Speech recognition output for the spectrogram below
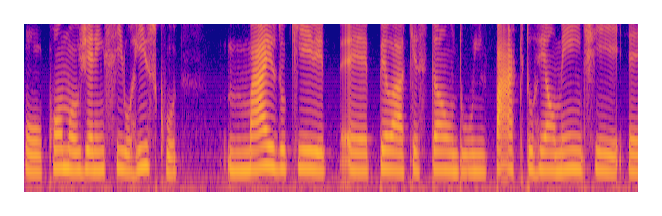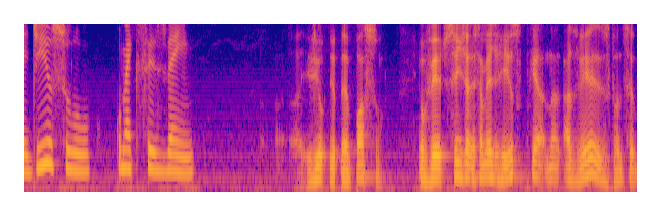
ou como eu gerencio o risco, mais do que é, pela questão do impacto realmente é, disso? Como é que vocês veem? Eu, eu, eu, posso? Eu vejo, sim, gerenciamento de risco, porque às vezes, quando você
